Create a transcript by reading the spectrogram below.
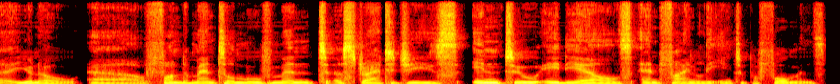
uh, you know uh, fundamental movement uh, strategies into ADLs and finally into performance.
